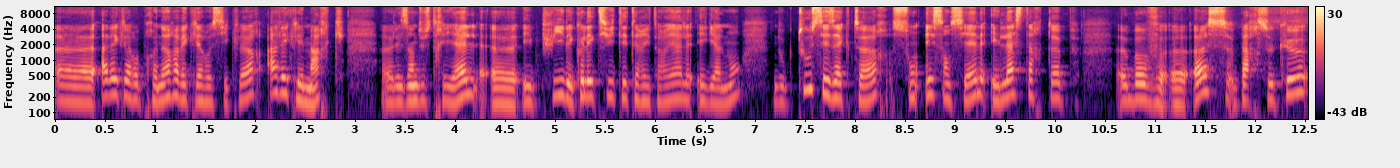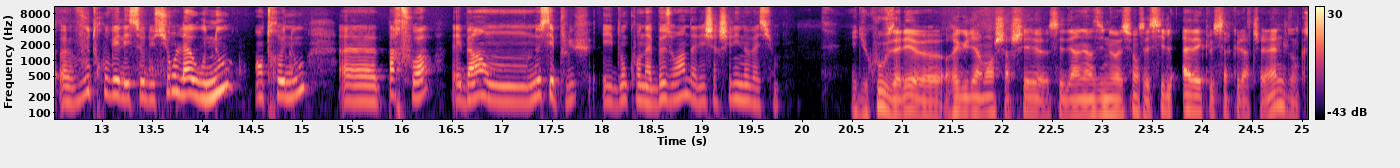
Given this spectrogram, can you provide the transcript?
avec les repreneurs, avec les recycleurs, avec les marques, les industriels, et puis les collectivités territoriales également. Donc tous ces acteurs sont essentiels, et la start-up above us, parce que vous trouvez les solutions là où nous, entre nous, euh, parfois, eh ben, on ne sait plus. Et donc, on a besoin d'aller chercher l'innovation. Et du coup, vous allez euh, régulièrement chercher euh, ces dernières innovations, Cécile, avec le Circular Challenge, donc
